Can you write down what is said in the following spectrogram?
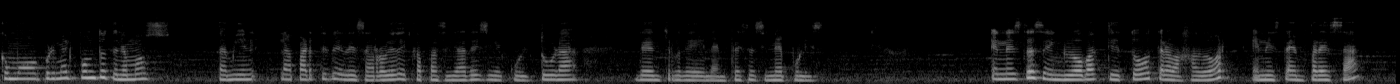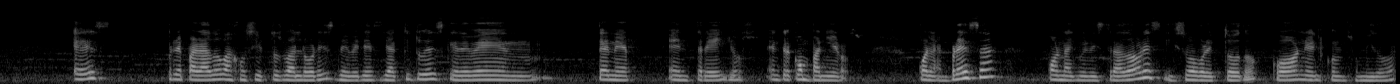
Como primer punto tenemos también la parte de desarrollo de capacidades y de cultura dentro de la empresa Cinépolis. En esta se engloba que todo trabajador en esta empresa es preparado bajo ciertos valores, deberes y actitudes que deben tener entre ellos, entre compañeros, con la empresa, con administradores y sobre todo con el consumidor,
